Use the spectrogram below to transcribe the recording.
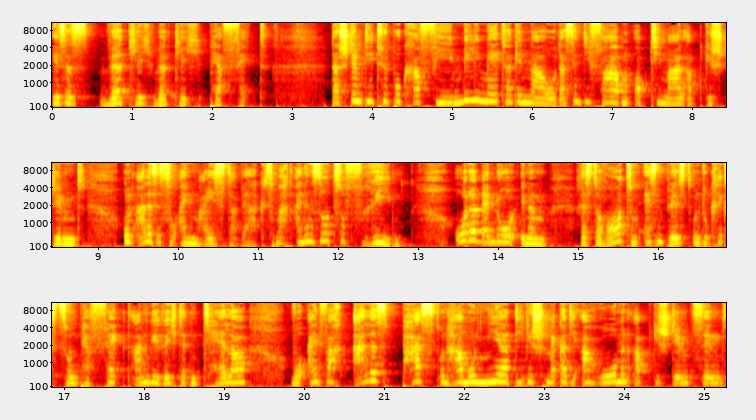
ist es wirklich, wirklich perfekt. Da stimmt die Typografie Millimeter genau, da sind die Farben optimal abgestimmt und alles ist so ein Meisterwerk. Es macht einen so zufrieden. Oder wenn du in einem Restaurant zum Essen bist und du kriegst so einen perfekt angerichteten Teller, wo einfach alles passt und harmoniert, die Geschmäcker, die Aromen abgestimmt sind.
